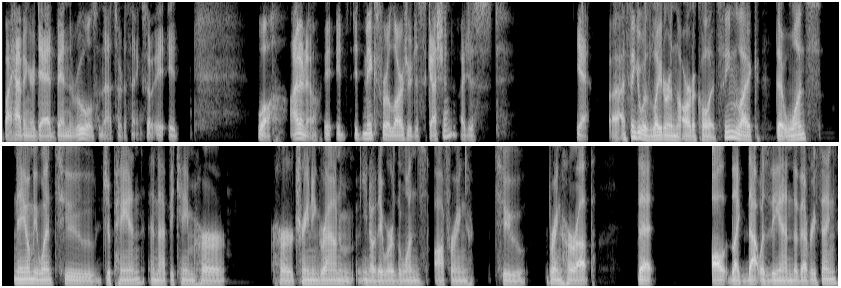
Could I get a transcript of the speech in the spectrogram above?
by having her dad bend the rules and that sort of thing. So it, it well, I don't know. It, it it makes for a larger discussion. I just, yeah, I think it was later in the article. It seemed like that once Naomi went to Japan and that became her her training ground and you know they were the ones offering to bring her up that all like that was the end of everything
